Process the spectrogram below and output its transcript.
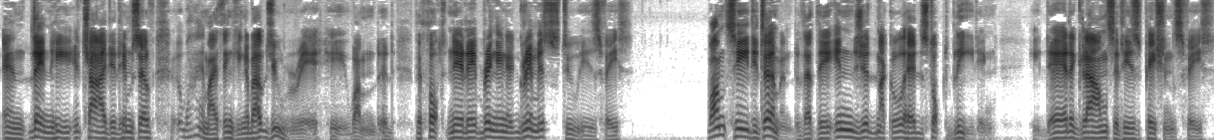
And then he chided himself. Why am I thinking about jewellery? he wondered, the thought nearly bringing a grimace to his face. Once he determined that the injured knuckle had stopped bleeding, he dared a glance at his patient's face.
